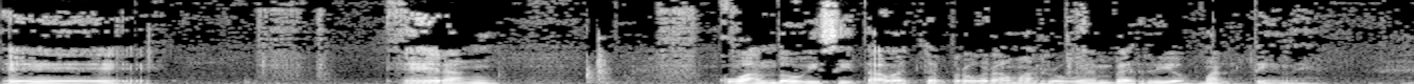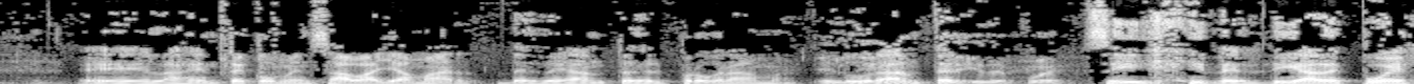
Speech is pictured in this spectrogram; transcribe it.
eh, eran cuando visitaba este programa Rubén Berríos Martínez. Eh, la gente comenzaba a llamar desde antes del programa, durante y después. Sí, y del día después.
